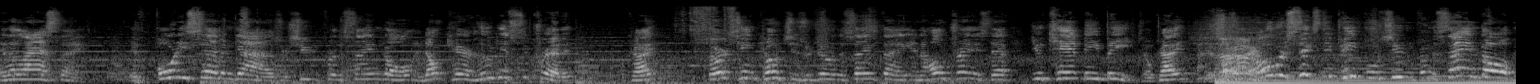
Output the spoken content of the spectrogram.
And the last thing, if 47 guys are shooting for the same goal and don't care who gets the credit, okay? 13 coaches are doing the same thing, and the whole training staff, you can't be beat, okay? Yes, sir. Over 60 people shooting from the same goal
